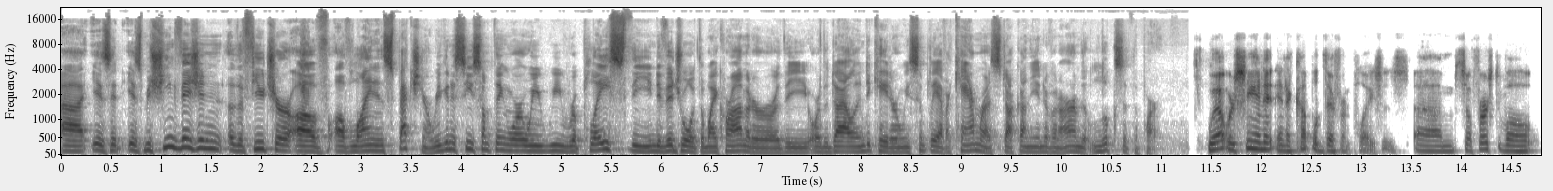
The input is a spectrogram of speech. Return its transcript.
Uh, is it is machine vision the future of, of line inspection? Are we going to see something where we, we replace the individual with the micrometer or the or the dial indicator and we simply have a camera stuck on the end of an arm that looks at the part? Well, we're seeing it in a couple different places. Um, so first of all,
